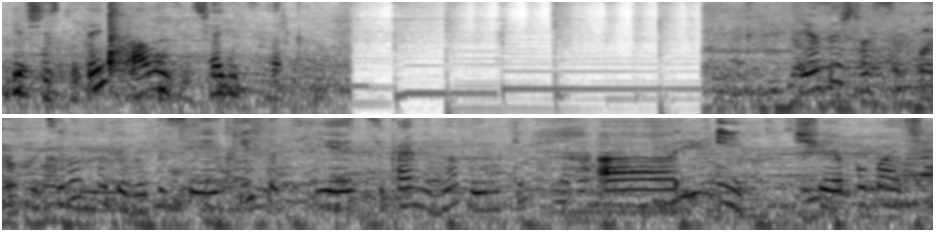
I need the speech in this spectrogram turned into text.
більшість людей палить звичайні цигарки. Я зайшла в Сефору, хотіла подивитися, які тут є цікаві новинки. А, і що я побачила?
